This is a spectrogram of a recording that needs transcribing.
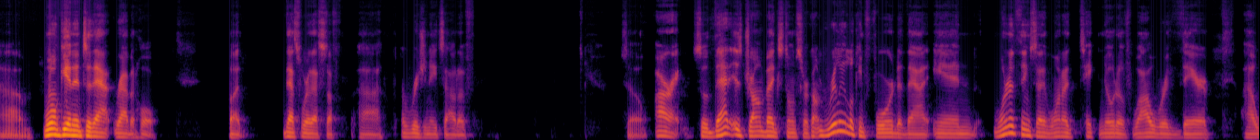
Um, we won't get into that rabbit hole, but that's where that stuff uh, originates out of. So, all right. So that is Drombeg Stone Circle. I'm really looking forward to that. And one of the things I want to take note of while we're there, uh,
